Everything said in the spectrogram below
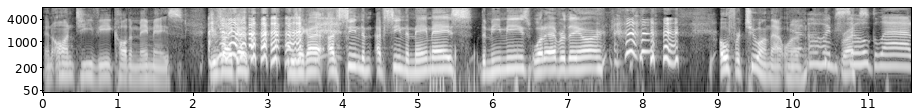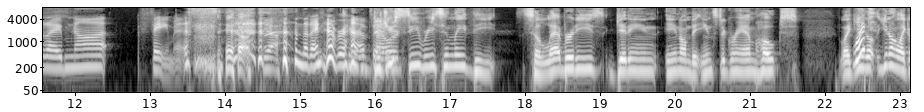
and on TV called him memes. He was like, I, he was like, I, I've seen the, I've seen the memes, the memes, whatever they are. oh for two on that one. Oh, I'm Bryce. so glad I'm not famous. Yeah. yeah. and that I never have Did you see recently the celebrities getting in on the Instagram hoax? Like you know, you know, like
